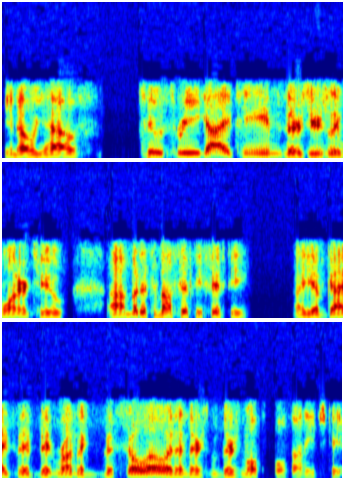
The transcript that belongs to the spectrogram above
you know, you have two, three guy teams. There's usually one or two, um, but it's about 50-50. Uh, you have guys that, that run the, the solo, and then there's there's multiples on each team.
